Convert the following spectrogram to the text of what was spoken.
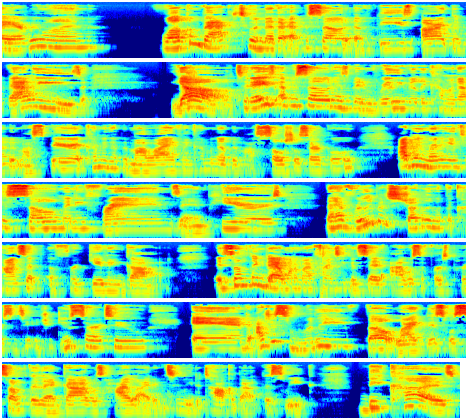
Hey everyone. Welcome back to another episode of These Are the Valleys. Y'all, today's episode has been really, really coming up in my spirit, coming up in my life, and coming up in my social circle. I've been running into so many friends and peers that have really been struggling with the concept of forgiving God. It's something that one of my friends even said I was the first person to introduce her to. And I just really felt like this was something that God was highlighting to me to talk about this week. Because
